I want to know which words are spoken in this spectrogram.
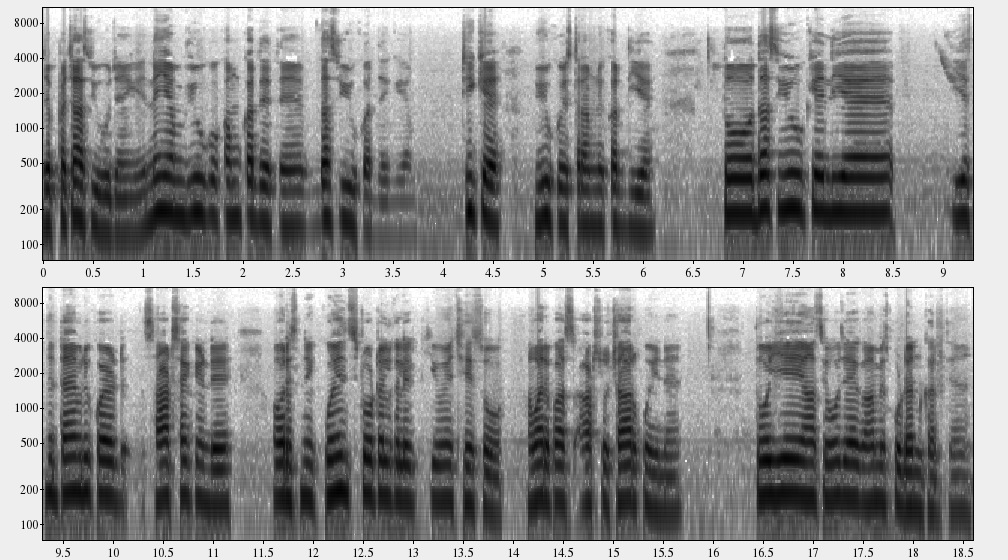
जब पचास व्यू हो जाएँगे। नहीं, हम व्यू को कम कर देते हैं। दस व्यू कर देंगे हम। ठीक है? व्यू को इस तरह हमने कर दिया है। तो दस व्यू के लिए इसने टाइम रिक्वायर्ड साठ सेकेंड है और इसने कोइंस टोटल कलेक्ट किए हुए हैं छः सौ। हमारे पास आठ सौ चार कोइन है। तो ये यहाँ से हो जाएगा। हम इसको डन करते हैं।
